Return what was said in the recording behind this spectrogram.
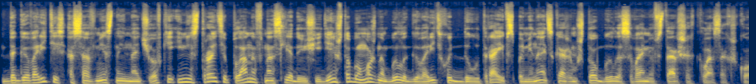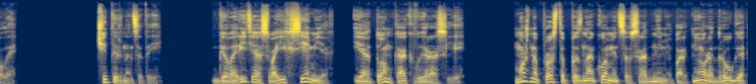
Договоритесь о совместной ночевке и не стройте планов на следующий день, чтобы можно было говорить хоть до утра и вспоминать, скажем, что было с вами в старших классах школы. 14. Говорите о своих семьях и о том, как вы росли. Можно просто познакомиться с родными партнера, друга,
